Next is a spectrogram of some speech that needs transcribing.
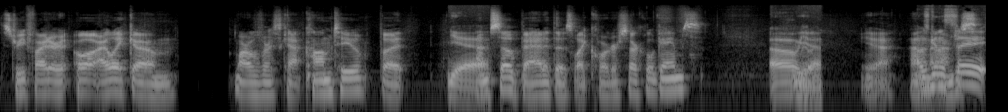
Street Fighter. Oh, I like um, Marvel vs. Capcom 2, but Yeah. I'm so bad at those like quarter circle games. oh yeah. Yeah, I was know, gonna I'm just say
